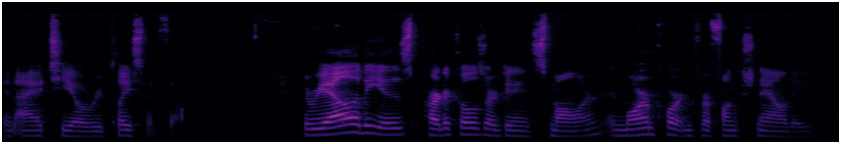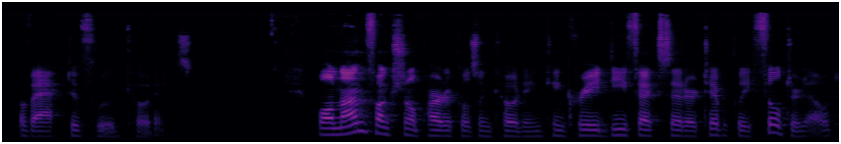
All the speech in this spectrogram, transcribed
in ITO replacement film. The reality is particles are getting smaller and more important for functionality of active fluid coatings. While non-functional particles in coating can create defects that are typically filtered out,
